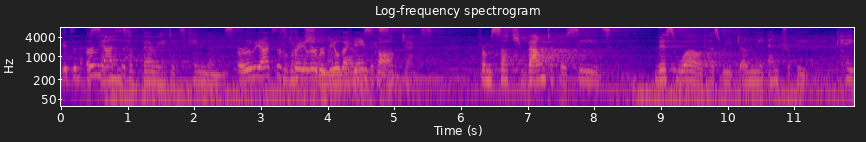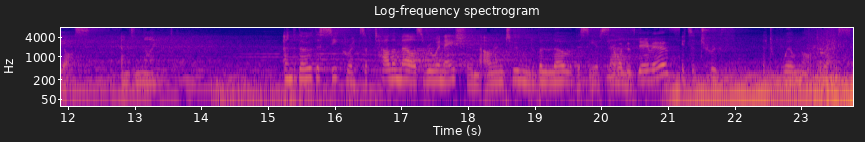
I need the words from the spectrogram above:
It's an The early sands access have buried its kingdoms. early access trailer revealed at unburies its Gamescom. subjects. From such bountiful seeds, this world has reaped only entropy, chaos, and night. And though the secrets of Talamel's ruination are entombed below the sea of You sand, know what this game is? it's a truth that will not rest.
